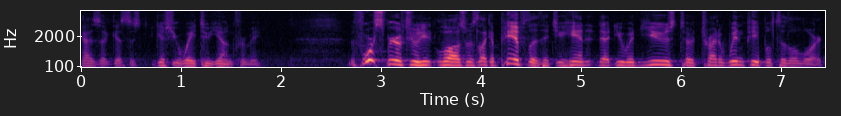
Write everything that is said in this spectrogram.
Guys, I guess, I guess you're way too young for me. The four spiritual laws was like a pamphlet that you handed, that you would use to try to win people to the Lord.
